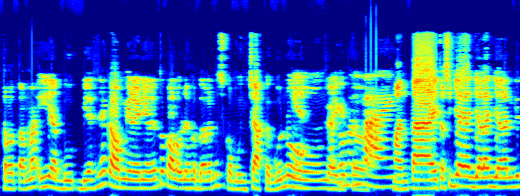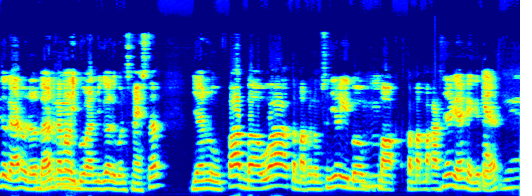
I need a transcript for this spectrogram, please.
Terutama iya Bu, biasanya kaum milenial itu kalau udah lebaran tuh suka muncak ke gunung kayak Atau gitu. mantai. mantai terus sih jalan-jalan-jalan gitu kan udah lebaran Hmm. karena liburan juga liburan semester jangan lupa bawa tempat minum sendiri bawa Hmm. ma- tempat makan sendiri ya kayak gitu Ya. ya, Iya.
